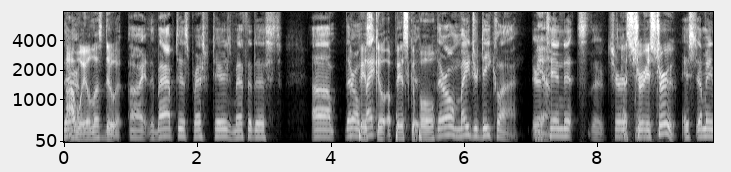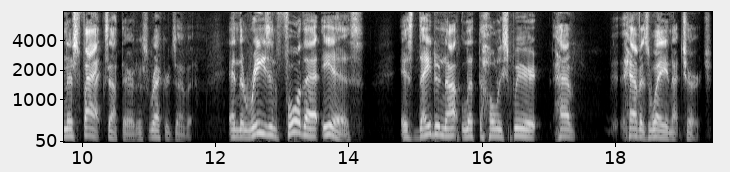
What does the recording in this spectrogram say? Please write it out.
I will. Let's do it. All right, the Baptists, Presbyterians, Methodists, um, they're on ma- Episcopal. Episcopal. they're on major decline. Their Yeah. attendance, their church. That's true. It's true. It's I mean, there's facts out there. There's records of it. And the reason for that is is they do not let the Holy Spirit have have his way in that church.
